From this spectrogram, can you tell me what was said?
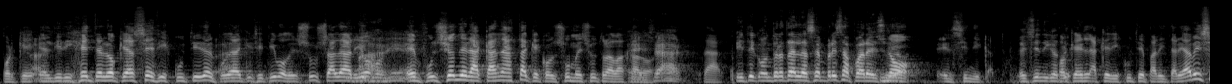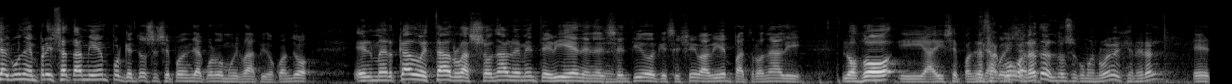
Porque el dirigente lo que hace es discutir el poder adquisitivo de su salario Ah, en función de la canasta que consume su trabajador. Exacto. Y te contratan las empresas para eso. No, el sindicato. El sindicato. Porque es la que discute paritaria. A veces alguna empresa también, porque entonces se ponen de acuerdo muy rápido. Cuando el mercado está razonablemente bien, en el sentido de que se lleva bien patronal y, los dos y ahí se pone ¿La la sacó barata el 12,9 general? Eh,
